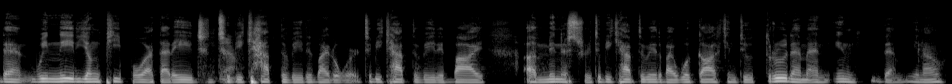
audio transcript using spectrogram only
then we need young people at that age to Ya. be captivated by the word, to be captivated by a ministry, to be captivated by what God can do through them and in them, you know?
